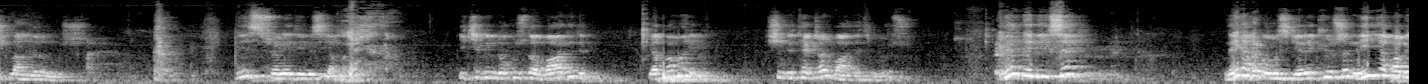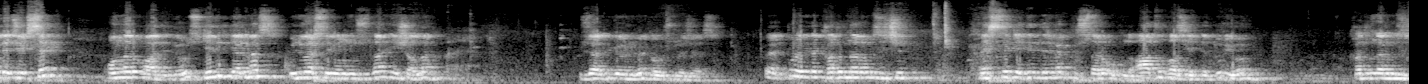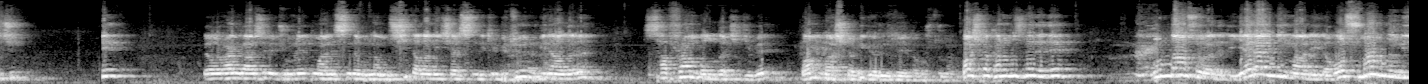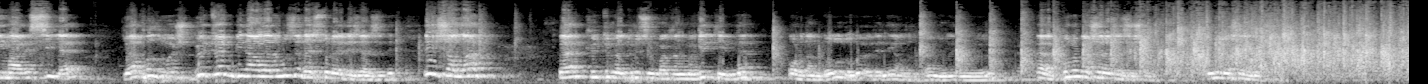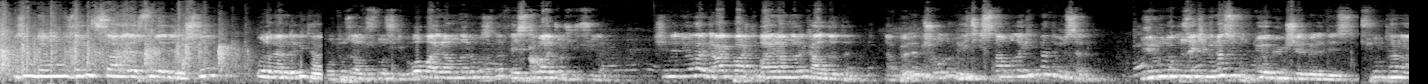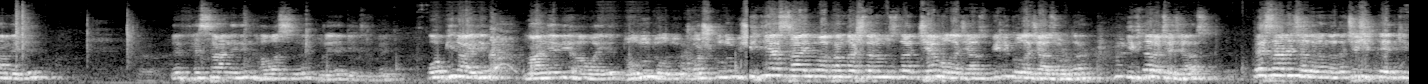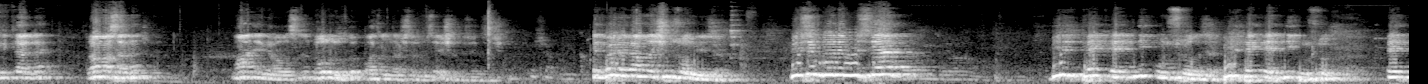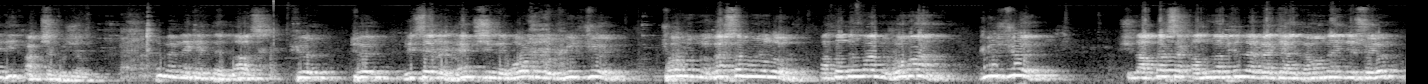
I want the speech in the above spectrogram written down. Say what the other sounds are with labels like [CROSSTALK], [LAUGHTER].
ışıklandırılmış. Biz söylediğimizi yaparız. 2009'da vaat edip yapamayıp şimdi tekrar vaat etmiyoruz. Ne dediysek ne yapmamız gerekiyorsa neyi yapabileceksek onları vaat ediyoruz. Gelir gelmez üniversite yolumuzu da inşallah güzel bir görünüme kavuşturacağız. Evet burayı da kadınlarımız için meslek edindirme kursları okulu atıl vaziyette duruyor. Kadınlarımız için ve Orhan Gazi ve Cumhuriyet Mahallesi'nde bulunan bu sit alanı içerisindeki bütün binaları Safranbolu'daki gibi bambaşka bir görüntüye kavuşturmak. Başbakanımız ne dedi? Bundan sonra dedi yerel mimariyle, Osmanlı mimarisiyle yapılmış bütün binalarımızı restore edeceğiz dedi. İnşallah ben Kültür ve Turizm Bakanı'ma gittiğimde oradan dolu dolu ödeneği alırım. Ben buna inanıyorum. Evet bunu başaracağız inşallah. Bunu başaracağız. Bizim dönemimizde üç tane restore edilmişti. Bu dönemde bir tane 30 Ağustos gibi o bayramlarımız da festival coşkusuyla. Şimdi diyorlar ki AK Parti bayramları kaldırdı. Ya böyle bir şey olur mu? Hiç İstanbul'a gitmedin mi sen? 29 Ekim'i nasıl kutluyor Büyükşehir Belediyesi? Sultanahmet'in ve Fesane'nin havasını buraya getirmek. O bir aylık manevi havayı dolu dolu, coşkulu bir ihtiyaç sahibi vatandaşlarımızla cem olacağız, birlik olacağız orada. İftar açacağız. Fesane çadırında da çeşitli etkinliklerle Ramazan'ın manevi havasını dolu dolu vatandaşlarımıza yaşatacağız inşallah. Böyle bir anlayışımız olmayacak. Bizim dönemimizde bir tek etnik unsur olacak. Bir tek etnik unsur. Etnik Akçakocalı. Bu memlekette Laz, Kürt, Türk, Rizeli, Hemşinli, Ordulu, Gürcü, Çorumlu, Kastamonulu, atladığım var mı? Roman, Gürcü. Şimdi atlarsak alınabilirler belki yani tamamlayın diye söylüyorum.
